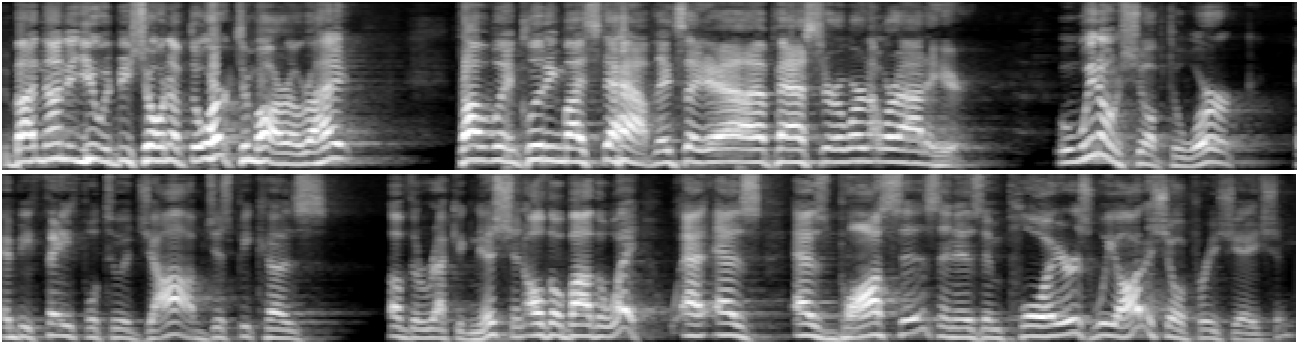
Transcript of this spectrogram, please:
about none of you would be showing up to work tomorrow, right? Probably including my staff. They'd say, Yeah, Pastor, we're, not, we're out of here. Well, we don't show up to work and be faithful to a job just because of the recognition. Although, by the way, as, as bosses and as employers, we ought to show appreciation.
